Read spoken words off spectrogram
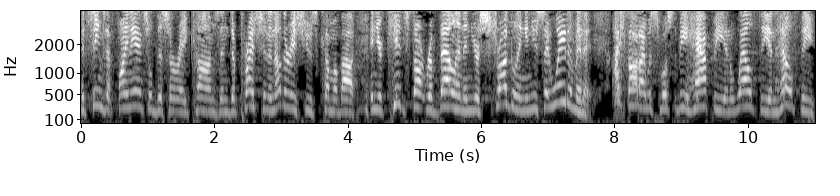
it seems that financial disarray comes, and depression and other issues come about, and your kids start rebelling, and you're struggling, and you say, "Wait a minute! I thought I was supposed to be happy and wealthy and healthy."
